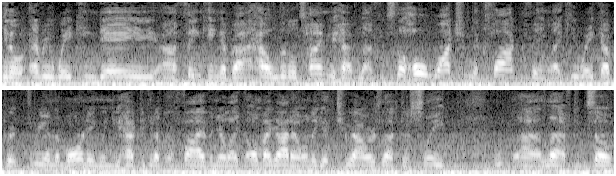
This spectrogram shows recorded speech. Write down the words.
you know, every waking day uh, thinking about how little time you have left. It's the whole watching the clock thing. Like you wake up at three in the morning when you have to get up at five, and you're like, oh my god, I only get two hours left of sleep uh, left, and so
